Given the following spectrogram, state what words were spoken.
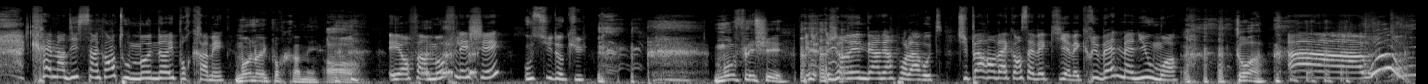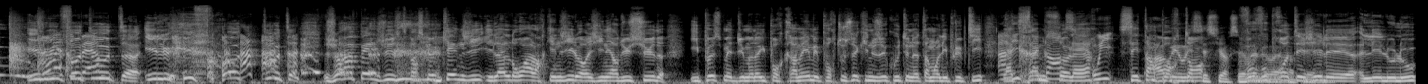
Crème indice 50 ou monoï pour cramer mon oeil pour cramer, Oh. Et enfin, mot fléché ou sudoku mot fléché, J'en ai une dernière pour la route. Tu pars en vacances avec qui? Avec Ruben, Manu ou moi? Toi. Ah, wouh Il Bon, lui faut toutes. Il lui faut toutes Je rappelle juste, parce que Kenji, il a le droit, alors Kenji, il est originaire du Sud, il peut se mettre du monoeil pour cramer, mais pour tous ceux qui nous écoutent, notamment les plus petits, la crème 50, solaire, oui. c'est Ah oui, important. oui, c'est sûr, c'est vous vrai, vous protégez les, les loulous.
